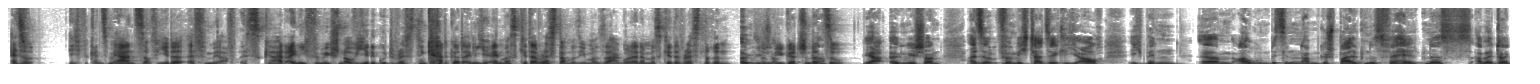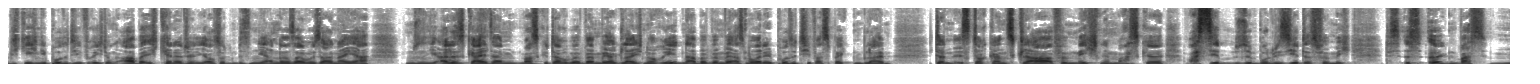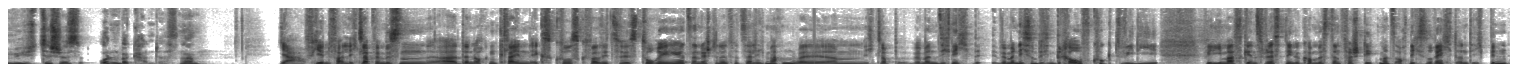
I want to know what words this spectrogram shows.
also ich ganz im Ernst, auf jede, äh, mich, auf, es gehört eigentlich für mich schon auf jede gute Wrestling-Card gehört eigentlich ein maskierter Wrestler, muss ich mal sagen, oder eine maskierte Wrestlerin. Irgendwie, also irgendwie schon, gehört schon dazu. Ja, irgendwie schon. Also für mich tatsächlich auch. Ich bin ähm, auch ein bisschen, habe ein gespaltenes Verhältnis, aber deutlich gehe ich in die positive Richtung, aber ich kenne natürlich auch so ein bisschen die andere Seite, wo ich sage, na ja, müssen nicht alles geil sein mit Maske, darüber werden wir ja gleich noch reden, aber wenn wir erstmal bei den Positivaspekten bleiben, dann ist doch ganz klar, für mich eine Maske, was symbolisiert das für mich? Das ist irgendwas Mystisches Mystisches, Unbekanntes, ne? Ja, auf jeden Fall. Ich glaube, wir müssen äh, dann auch einen kleinen Exkurs quasi zur Historie jetzt an der Stelle tatsächlich machen, weil ähm, ich glaube, wenn man sich nicht, wenn man nicht so ein bisschen drauf guckt, wie die, wie die Maske ins Wrestling gekommen ist, dann versteht man es auch nicht so recht. Und ich bin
